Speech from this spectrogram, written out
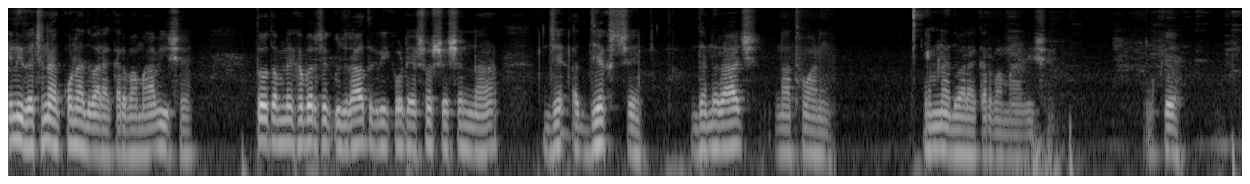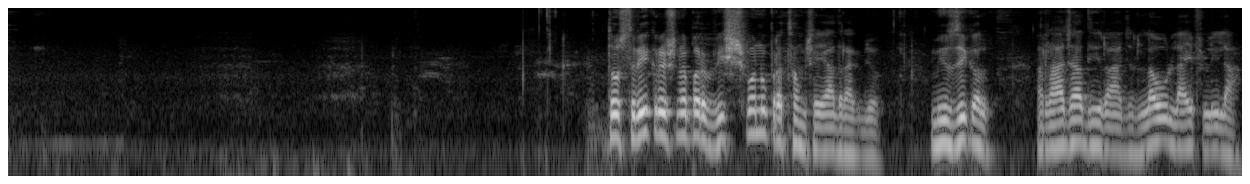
એની રચના કોના દ્વારા કરવામાં આવી છે? તો તમને ખબર છે, ગુજરાત ક્રિકેટ એસોસિએશનના જે અધ્યક્ષ છે, ધનરાજ નાથવાણી. એમના દ્વારા કરવામાં આવી છે. ઓકે. તો શ્રી કૃષ્ણ પર વિશ્વનું પ્રથમ છે, યાદ રાખજો. મ્યુઝિકલ રાજાધિરાજ, લવ લાઈફ લીલા.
